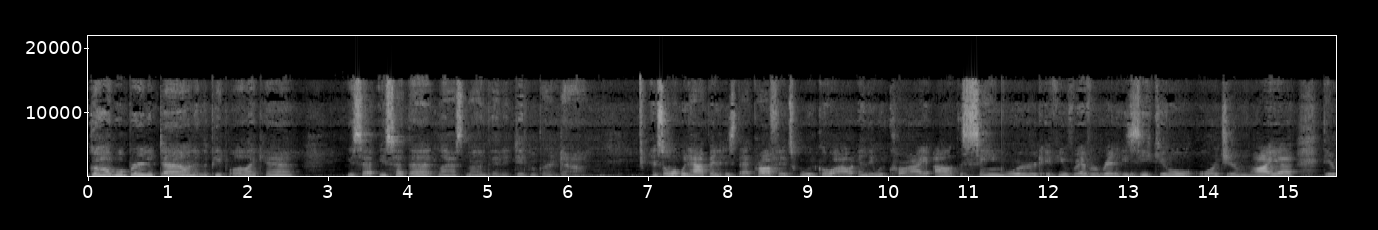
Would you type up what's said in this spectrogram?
God will burn it down. And the people are like, yeah, you said, you said that last month and it didn't burn down. And so what would happen is that prophets would go out and they would cry out the same word. If you've ever read Ezekiel or Jeremiah, they're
